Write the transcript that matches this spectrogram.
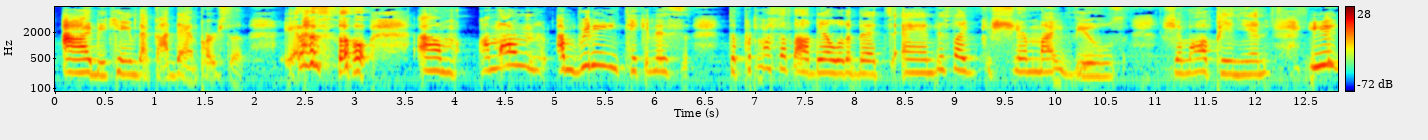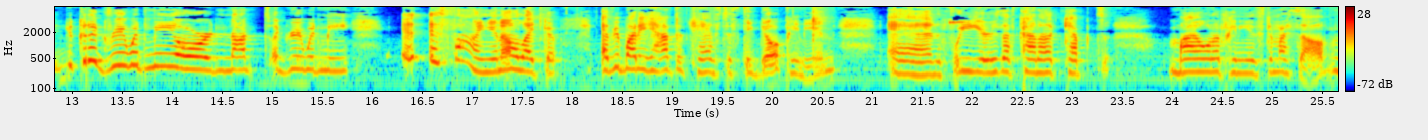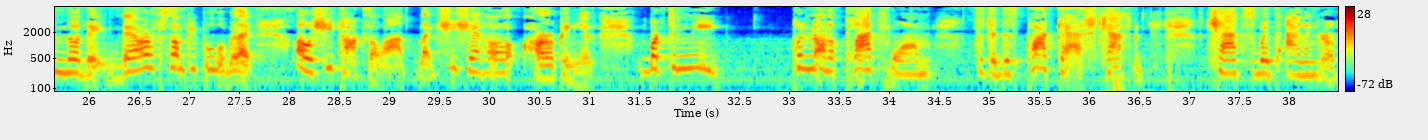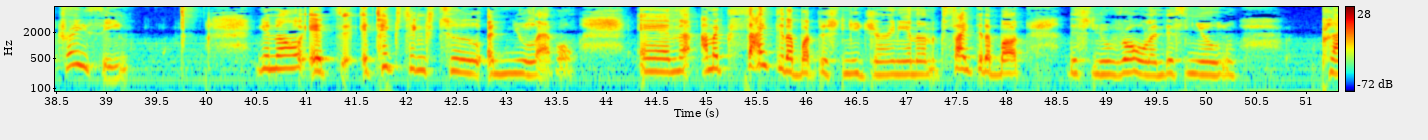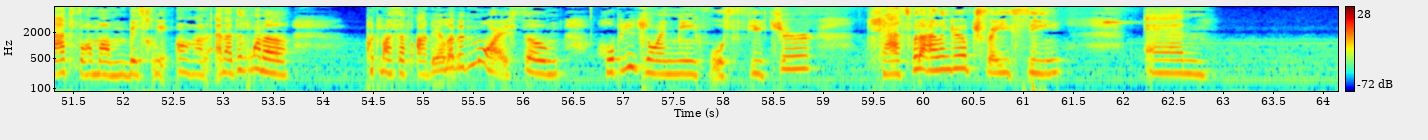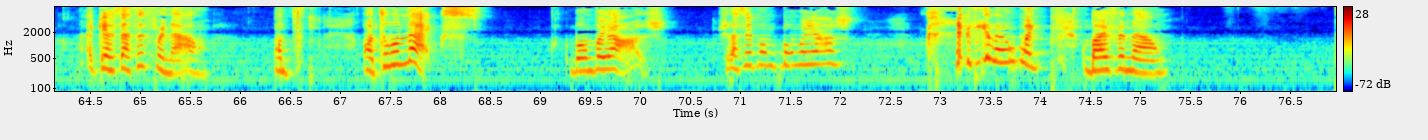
I became that goddamn person. You know, so um, I'm on. I'm really taking this to put myself out there a little bit and just like share my views, share my opinion. You you could agree with me or not agree with me. It, it's fine, you know. Like everybody have the chance to state their opinion, and for years I've kind of kept my own opinions to myself. No, they there are some people who will be like, "Oh, she talks a lot. Like she shared her her opinion." But to me, putting on a platform such as this podcast chats with chats with Island Girl Tracy, you know, it it takes things to a new level. And I'm excited about this new journey and I'm excited about this new role and this new platform I'm basically on. And I just want to put myself out there a little bit more. So, hope you join me for future chats with Island Girl Tracy. And I guess that's it for now. Until the next. Bon voyage. Should I say bon, bon voyage? you know, like, bye for now.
